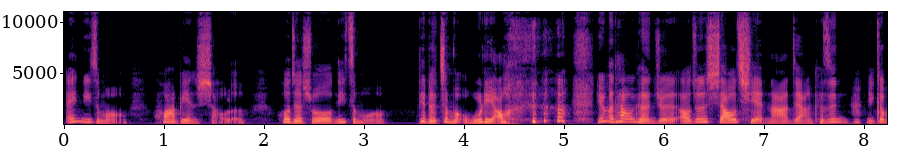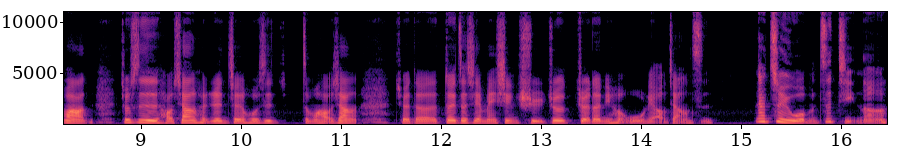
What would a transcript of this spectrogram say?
诶，你怎么话变少了？或者说你怎么变得这么无聊？原本他们可能觉得哦，就是消遣啊，这样。可是你干嘛就是好像很认真，或是怎么好像觉得对这些没兴趣，就觉得你很无聊这样子。那至于我们自己呢，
